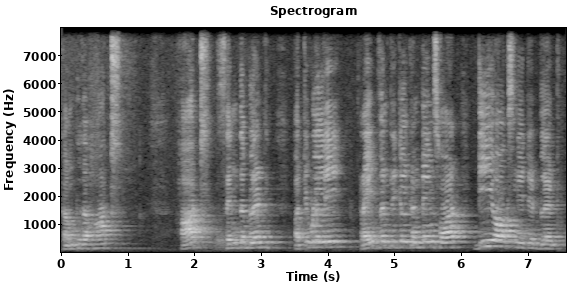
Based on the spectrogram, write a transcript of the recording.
come to the heart. Heart send the blood particularly right ventricle contains what? Deoxygenated blood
